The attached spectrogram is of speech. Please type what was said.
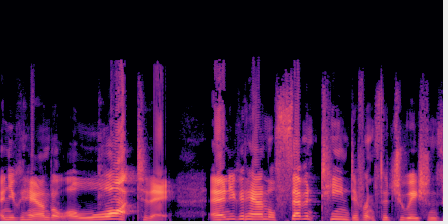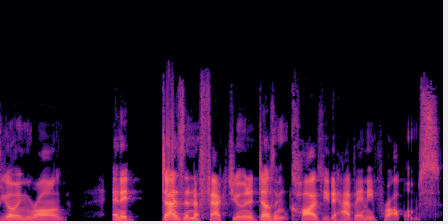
and you can handle a lot today. And you can handle 17 different situations going wrong, and it doesn't affect you and it doesn't cause you to have any problems.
